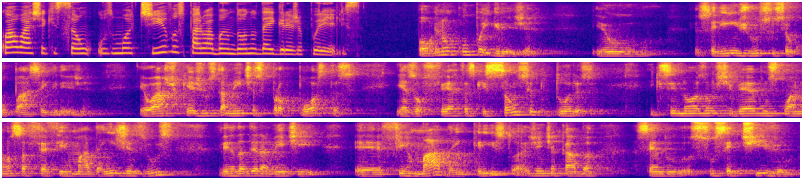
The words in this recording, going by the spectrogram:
Qual acha que são os motivos para o abandono da igreja por eles? Bom, eu não culpo a igreja. Eu eu seria injusto se eu culpasse a igreja. Eu acho que é justamente as propostas e as ofertas que são sedutoras e que se nós não estivermos com a nossa fé firmada em Jesus, verdadeiramente é, firmada em Cristo, a gente acaba sendo suscetível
